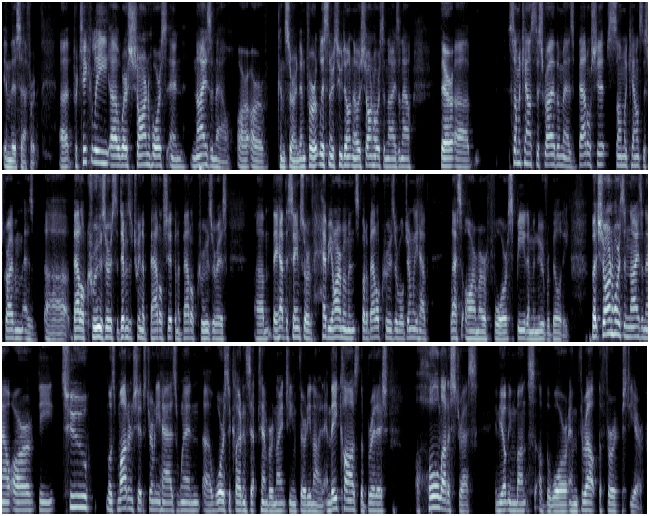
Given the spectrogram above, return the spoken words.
in this effort, uh, particularly uh, where Scharnhorst and Gneisenau are, are, concerned. And for listeners who don't know, Scharnhorst and Gneisenau, they're uh, some accounts describe them as battleships. Some accounts describe them as uh, battle cruisers. The difference between a battleship and a battle cruiser is um, they have the same sort of heavy armaments, but a battle cruiser will generally have less armor for speed and maneuverability. But Scharnhorst and Gneisenau are the two most modern ships Germany has when uh, war is declared in September 1939. And they caused the British a whole lot of stress in the opening months of the war and throughout the first year.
